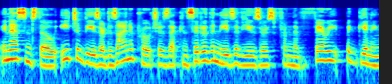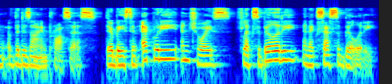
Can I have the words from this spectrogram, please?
In essence, though, each of these are design approaches that consider the needs of users from the very beginning of the design process. They're based in equity and choice, flexibility and accessibility.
